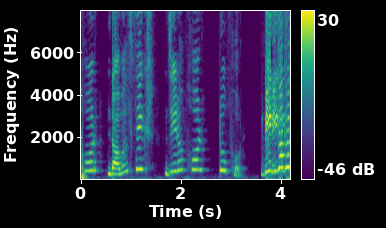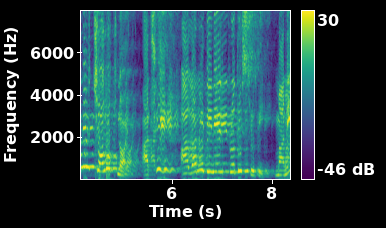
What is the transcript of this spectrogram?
four double six zero four two four বিজ্ঞাপনের চমক নয়, আছে আগামী দিনের প্রতিশ্রুতি মানে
